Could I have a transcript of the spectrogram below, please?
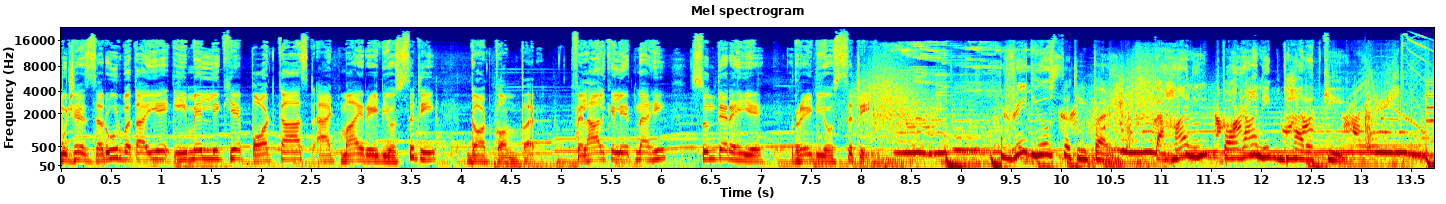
मुझे ज़रूर बताइए ईमेल लिखिए podcast at my radio city dot com पर। फ़िलहाल के लिए इतना ही, सुनते रहिए रेडियो सिटी रेडियो सिटी पर, कहानी पौराणिक भारत की।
